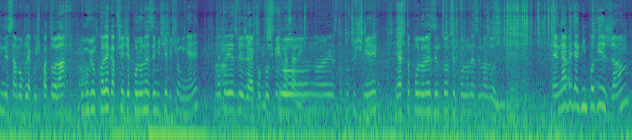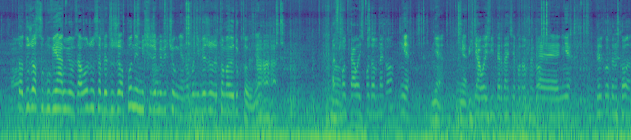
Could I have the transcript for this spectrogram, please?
inny samochód, jakąś patola i No. mówią, kolega przyjedzie polonezem i cię wyciągnie, no to jest, wiesz, jak po prostu, śmiech na sali. no jest po prostu śmiech, jak to polonezem, co tym polonezem ma zrobić, nie? E, Nawet jak nim podjeżdżam. To dużo osób mówi, ja mówią, założył sobie duże opony i myśli, że mnie wyciągnie, no bo nie wierzą, że to ma reduktory, nie? Aha. A No. spotkałeś podobnego? Nie, Nie. nie. Widziałeś w internecie podobnego? E, nie, Tylko ten, to,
